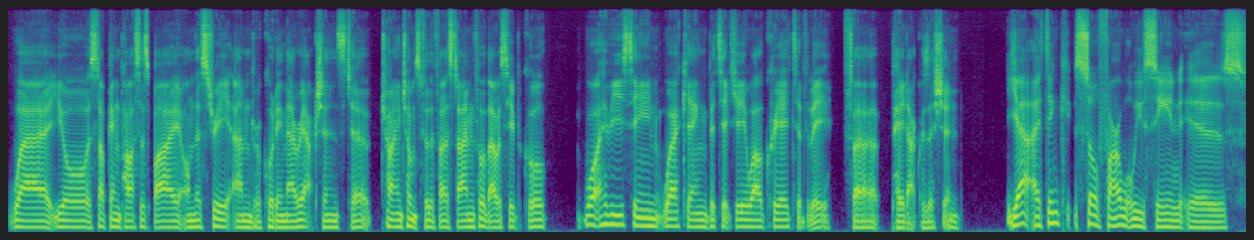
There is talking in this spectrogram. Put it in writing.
where you're stopping passers-by on the street and recording their reactions to trying chomps for the first time. I thought that was super cool. What have you seen working particularly well creatively for paid acquisition? Yeah, I think so far what we've seen is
